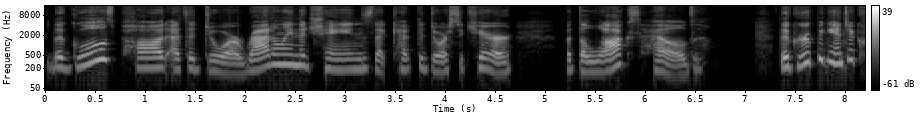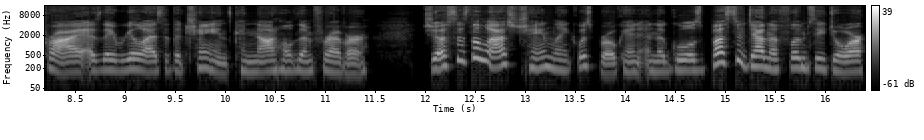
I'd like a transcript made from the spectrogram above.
The ghouls pawed at the door, rattling the chains that kept the door secure, but the locks held. The group began to cry as they realized that the chains cannot hold them forever. Just as the last chain link was broken and the ghouls busted down the flimsy door,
